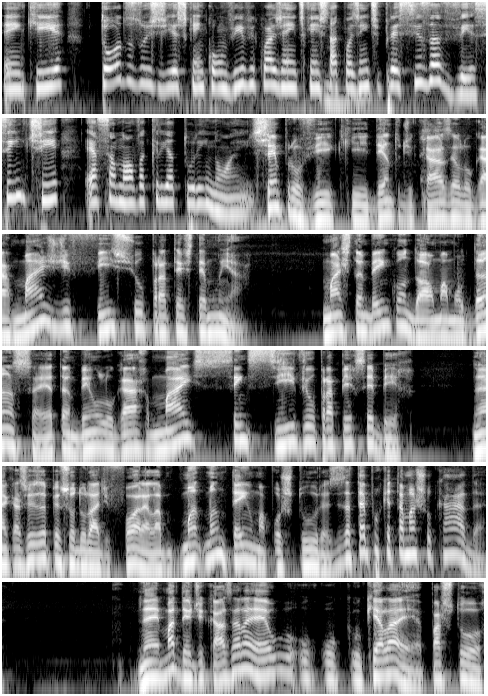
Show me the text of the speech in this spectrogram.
em que todos os dias quem convive com a gente, quem está com a gente precisa ver, sentir essa nova criatura em nós. Sempre ouvi que dentro de casa é o lugar mais difícil para testemunhar. Mas também quando há uma mudança é também o lugar mais sensível para perceber. Né? Que às vezes a pessoa do lado de fora ela man- mantém uma postura, às vezes até porque está machucada. Né? Mas dentro de casa ela é o, o, o, o que ela é, pastor,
